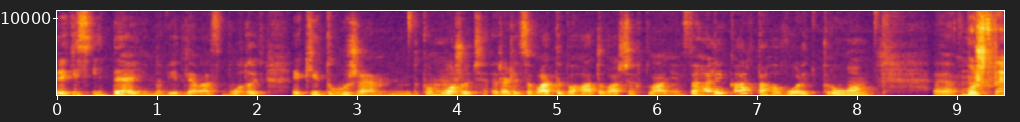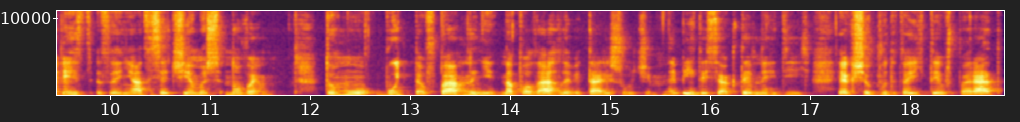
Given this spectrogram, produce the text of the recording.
Якісь ідеї нові для вас будуть, які дуже допоможуть реалізувати багато ваших планів. Взагалі, карта говорить про е, можливість зайнятися чимось новим. Тому будьте впевнені, наполегливі та рішучі. Не бійтеся активних дій. Якщо будете йти вперед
